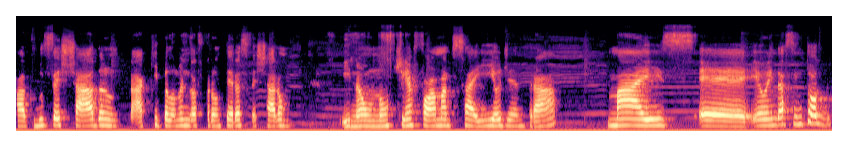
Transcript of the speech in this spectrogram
tava tudo fechado, aqui pelo menos as fronteiras fecharam e não, não tinha forma de sair ou de entrar. Mas é, eu ainda assim tô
